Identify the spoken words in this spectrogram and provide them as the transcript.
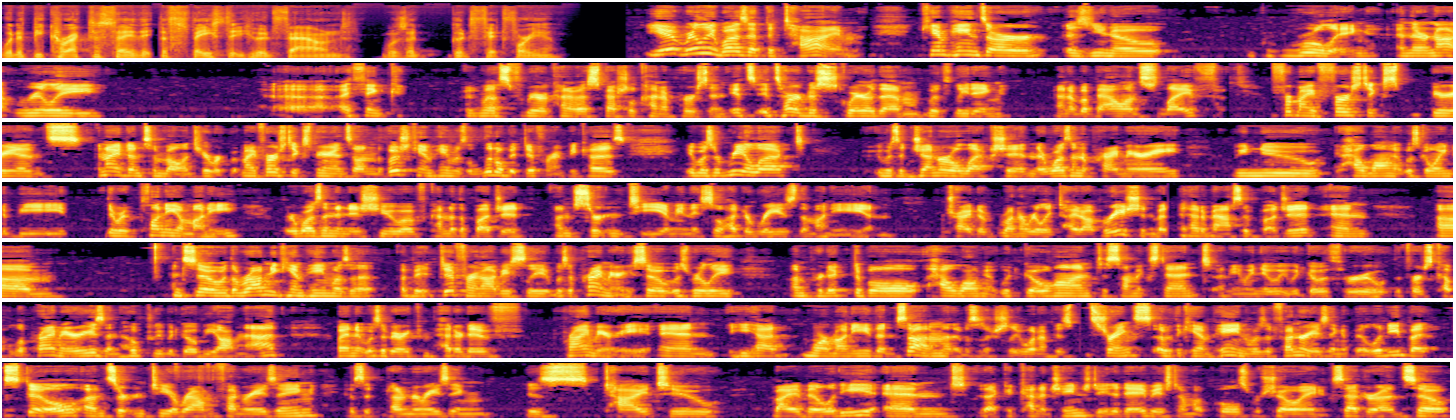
Would it be correct to say that the space that you had found was a good fit for you? Yeah, it really was at the time. Campaigns are, as you know, grueling, and they're not really. Uh, I think, unless we're kind of a special kind of person, it's it's hard to square them with leading kind of a balanced life. For my first experience, and I had done some volunteer work, but my first experience on the Bush campaign was a little bit different because it was a reelect, it was a general election, there wasn't a primary. We knew how long it was going to be. There was plenty of money. There wasn't an issue of kind of the budget uncertainty. I mean, they still had to raise the money and tried to run a really tight operation, but it had a massive budget. And um, and so the Romney campaign was a, a bit different. Obviously, it was a primary. So it was really unpredictable how long it would go on to some extent. I mean, we knew we would go through the first couple of primaries and hoped we would go beyond that. And it was a very competitive primary and he had more money than some that was actually one of his strengths of the campaign was a fundraising ability but still uncertainty around fundraising because fundraising is tied to viability and that could kind of change day to day based on what polls were showing et cetera and so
